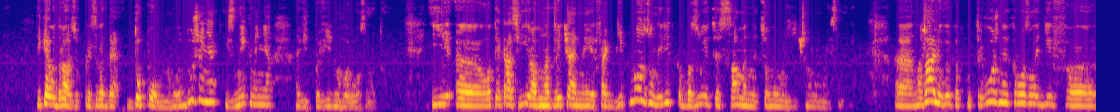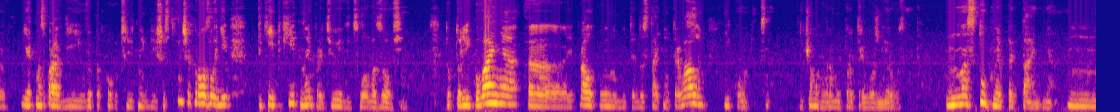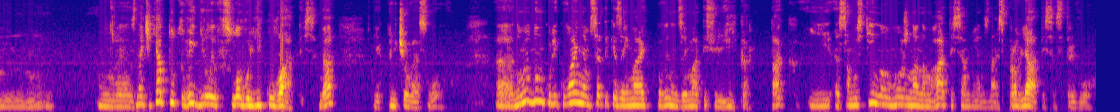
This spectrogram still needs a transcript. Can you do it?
яке одразу призведе до повного одужання і зникнення відповідного розладу. І е, от якраз віра в надзвичайний ефект гіпнозу нерідко базується саме на цьому магічному мисленні. Е, на жаль, у випадку тривожних розладів, е, як насправді і у випадку абсолютної більшості інших розладів, такий підхід не працює від слова зовсім. Тобто лікування, е, як правило, повинно бути достатньо тривалим і комплексним, якщо ми говоримо про тривожні розлади. Наступне питання. М, Значить, я б тут виділив слово лікуватись, да? як ключове слово. Е, На мою думку, лікуванням все-таки повинен займатися лікар. Так? І самостійно можна намагатися, ну, я не знаю, справлятися з тривогою.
